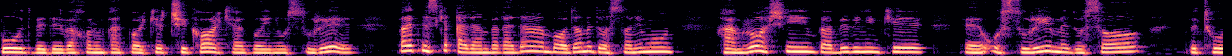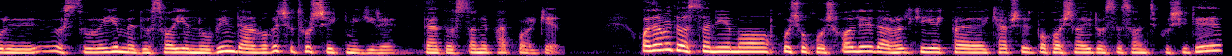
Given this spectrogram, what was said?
بود بده و خانم پت بارکر چی کار کرد با این استوره بعد نیست که قدم به قدم با آدم داستانیمون همراه شیم و ببینیم که استوره مدوسا به طور استوره مدوسای نوین در واقع چطور شکل می‌گیره در داستان پت بارکر. آدم داستانی ما خوش و خوشحاله در حالی که یک کفش با پاشنایی دو سه سانتی پوشیده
